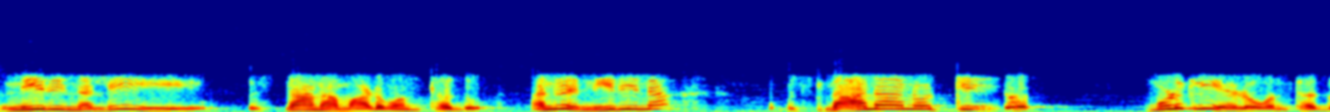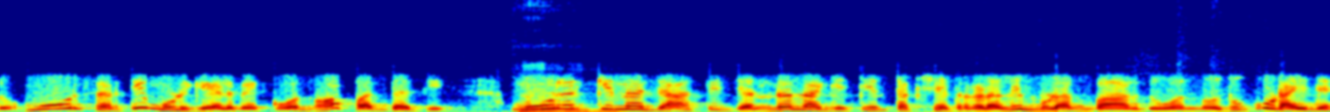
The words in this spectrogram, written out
ನೀರಿನಲ್ಲಿ ಸ್ನಾನ ಮಾಡುವಂಥದ್ದು. ಅಂದ್ರೆ ನೀರಿನ ಸ್ನಾನ ಅನ್ನೋದಕ್ಕಿಂತ ಮುಳುಗಿ ಹೇಳುವಂಥದ್ದು ಮೂರ್ ಸರ್ತಿ ಮುಳುಗಿ ಹೇಳಬೇಕು ಅನ್ನೋ ಪದ್ಧತಿ. ಮೂರಕ್ಕಿಂತ ಜಾಸ್ತಿ ಜನರಲ್ ಆಗಿ ತೀರ್ಥಕ್ಷೇತ್ರಗಳಲ್ಲಿ ಮುಳಗಬಾರ್ದು ಅನ್ನೋದು ಕೂಡ ಇದೆ.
